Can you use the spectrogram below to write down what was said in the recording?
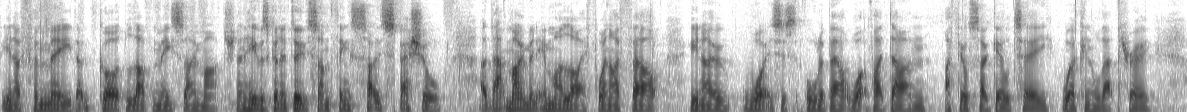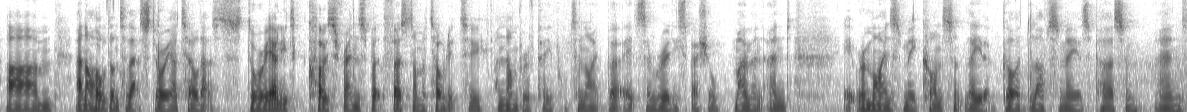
you know, for me, that God loved me so much, and He was going to do something so special at that moment in my life when I felt, you know, what is this all about? What have I done? I feel so guilty working all that through. Um, and I hold on to that story. I tell that story only to close friends, but the first time I told it to a number of people tonight. But it's a really special moment, and it reminds me constantly that God loves me as a person, and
